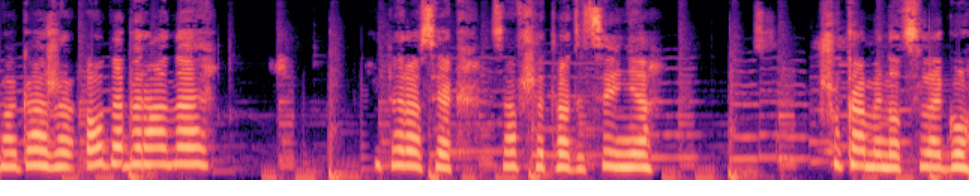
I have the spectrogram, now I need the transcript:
Bagaże odebrane. I teraz, jak zawsze tradycyjnie, szukamy noclegu,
